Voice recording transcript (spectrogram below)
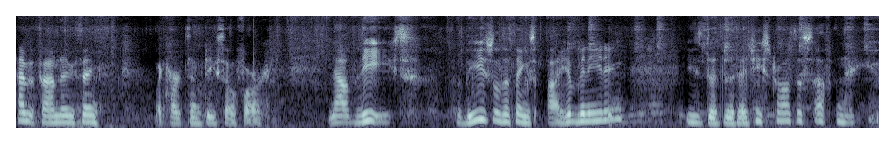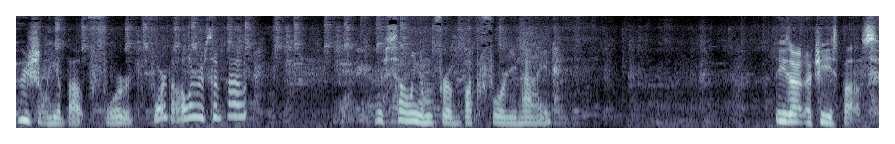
Haven't found anything. My cart's empty so far. Now these. These are the things I have been eating. These are the veggie straws and stuff. And they're usually about four, $4 about. They're selling them for a buck 49. These aren't the cheese puffs.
